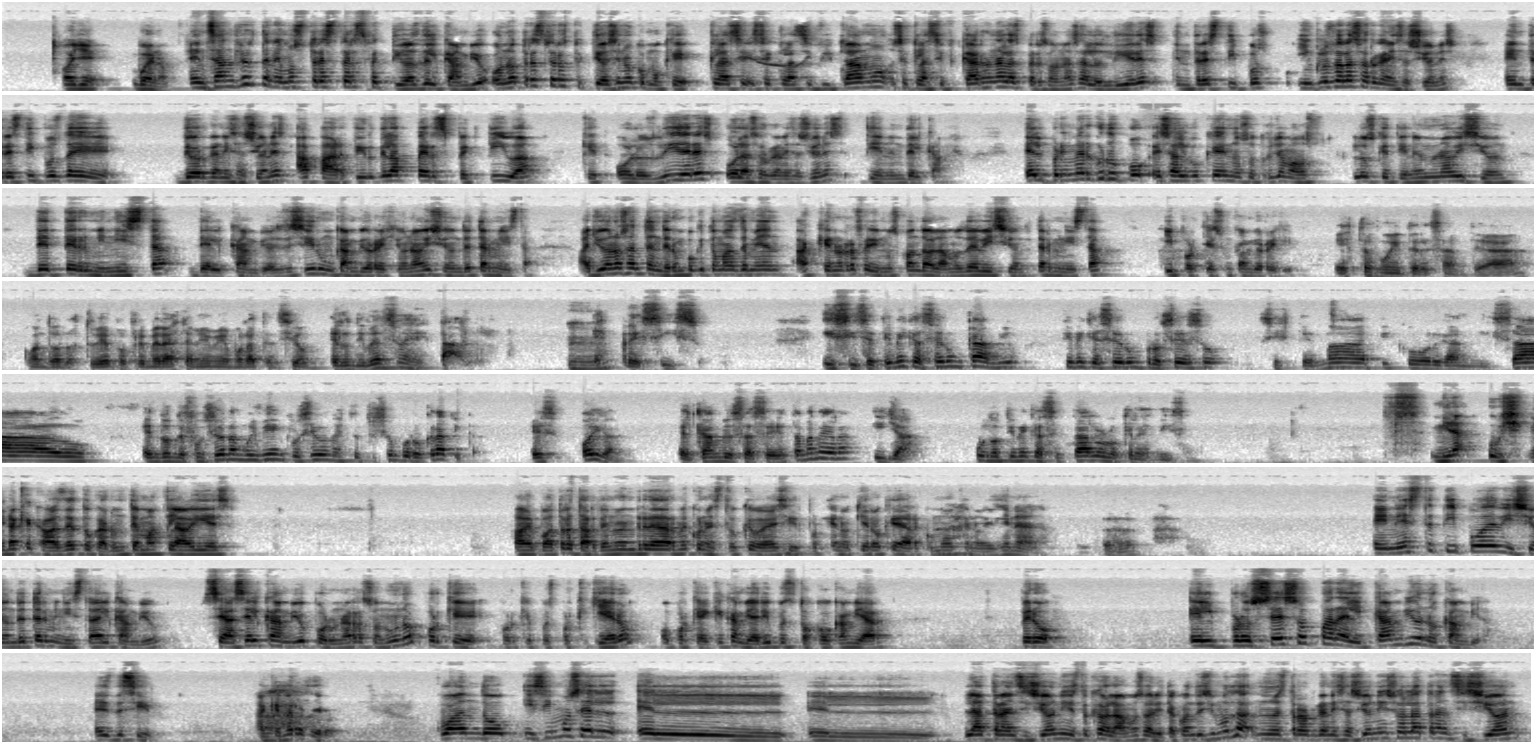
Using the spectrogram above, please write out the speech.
Oye, bueno, en Sandler tenemos tres perspectivas del cambio, o no tres perspectivas, sino como que se, clasificamos, se clasificaron a las personas, a los líderes, en tres tipos, incluso a las organizaciones, en tres tipos de, de organizaciones a partir de la perspectiva que o los líderes o las organizaciones tienen del cambio. El primer grupo es algo que nosotros llamamos los que tienen una visión determinista del cambio, es decir, un cambio región, una visión determinista. Ayúdanos a entender un poquito más, de a qué nos referimos cuando hablamos de visión determinista y por qué es un cambio rígido. Esto es muy interesante. ¿ah? Cuando lo estudié por primera vez también me llamó la atención. El universo es estable, es preciso. Y si se tiene que hacer un cambio, tiene que ser un proceso sistemático, organizado, en donde funciona muy bien inclusive una institución burocrática. Es, oiga, el cambio se hace de esta manera y ya. Uno tiene que aceptarlo lo que les dicen. Mira, uy, mira que acabas de tocar un tema clave y es a ver, voy a tratar de no enredarme con esto que voy a decir porque no quiero quedar como que no dije nada. En este tipo de visión determinista del cambio, se hace el cambio por una razón. Uno, porque, porque, pues porque quiero o porque hay que cambiar y pues tocó cambiar. Pero el proceso para el cambio no cambia. Es decir, ¿a qué me ah. refiero? Cuando hicimos el, la transición, y esto que hablábamos ahorita, cuando hicimos la, nuestra organización hizo la transición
